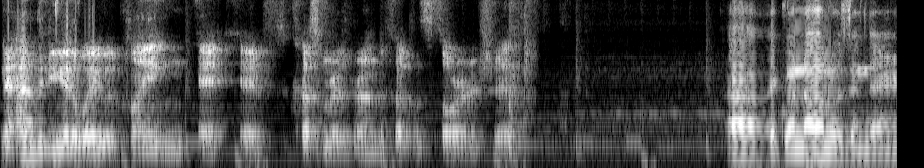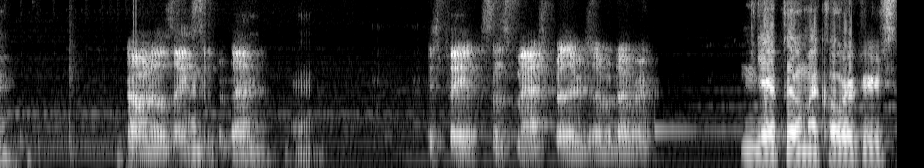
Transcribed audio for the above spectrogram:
Now, how did you get away with playing i- if customers run the fucking store and shit? Uh, like when no one was in there. No one was like And- super bad. yeah. Just play some Smash Brothers or whatever. Yeah, play with my coworkers.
